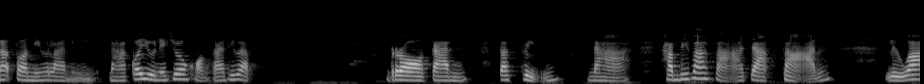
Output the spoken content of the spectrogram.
ณตอนนี้เวลานี้นะคะก็อยู่ในช่วงของการที่แบบรอการตัดสินนะคะคำพิพากษาจากศาลหรือว่า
